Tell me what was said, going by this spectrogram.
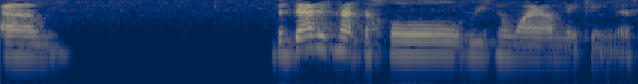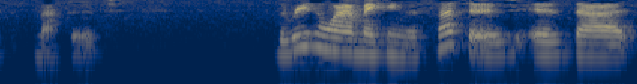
Um, but that is not the whole reason why I'm making this message. The reason why I'm making this message is that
